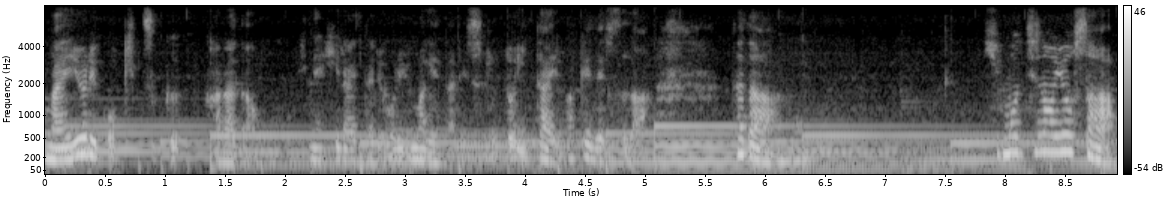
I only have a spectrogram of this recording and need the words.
前よりこうきつく体を、ね、開いたり折り曲げたりすると痛いわけですがただあの気持ちの良さ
